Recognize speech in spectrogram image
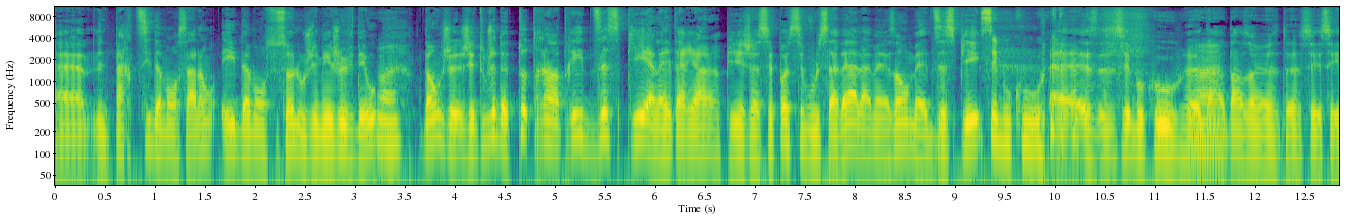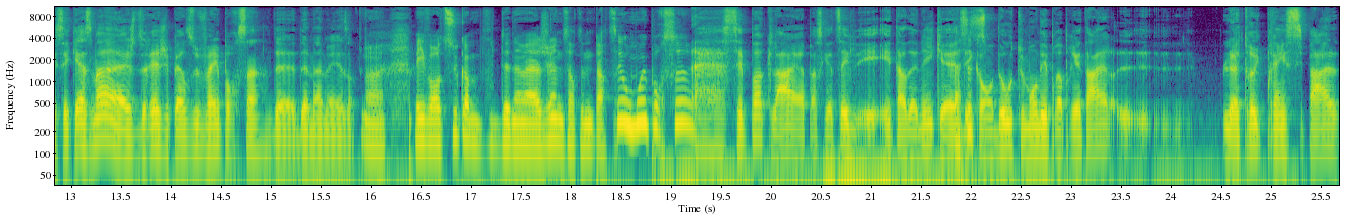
euh, une partie de mon salon et de mon sous-sol où j'ai mes jeux vidéo. Ouais. Donc, j'ai été obligé de tout rentrer 10 pieds à l'intérieur. Puis, je sais pas si vous le savez à la maison, mais 10 pieds, C'est beaucoup. euh, c'est- beaucoup. euh, Ouais. dans, dans un, c'est- quasiment, euh, je dirais, j'ai perdu 20% de, de ma maison. Ouais. Mais ils vont-tu, comme vous dédommager une certaine partie, au moins pour ça? Euh, c'est pas clair, parce que, tu sais, étant donné que Parce des que condos, tout le monde est propriétaire, le- truc principal,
